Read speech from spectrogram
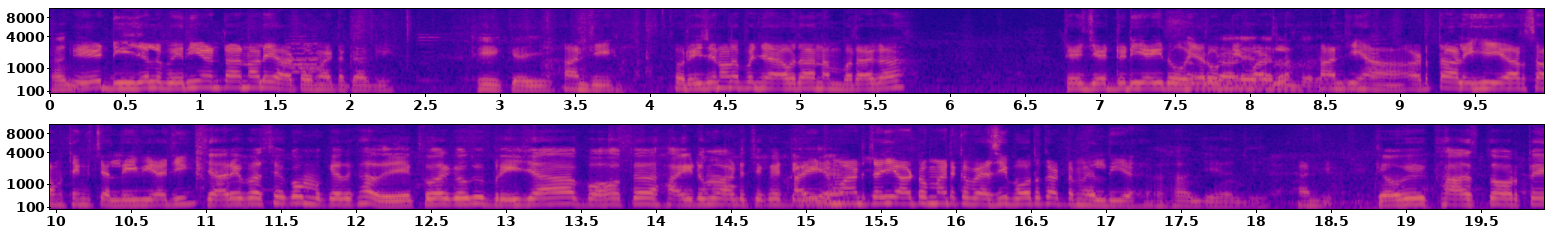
ਹਾਂਜੀ। ਇਹ ਡੀਜ਼ਲ ਵੇਰੀਐਂਟ ਆ ਨਾਲੇ ਆਟੋਮੈਟਿਕ ਹੈਗੀ ਠੀਕ ਹੈ ਜੀ। ਹਾਂਜੀ। ਓਰੀਜਨਲ ਪੰਜਾਬ ਦਾ ਨੰਬਰ ਹੈਗਾ। ਤੇ ZDI 2019 ਸਮਰਾਲੇ ਦਾ ਮਾਡਲ। ਹਾਂਜੀ ਹਾਂ 48000 ਸਮਥਿੰਗ ਚੱਲੀ ਵੀ ਹੈ ਜੀ। ਚਾਰੇ ਪਾਸੇ ਘੁੰਮ ਕੇ ਦਿਖਾ ਦਿਓ ਇੱਕ ਵਾਰ ਕਿਉਂਕਿ ਬਰੀਜਾ ਬਹੁਤ ਹਾਈ ਡਿਮਾਂਡ ਚ ਗੱਡੀ ਹਾਈ ਹੈ। ਡਿਮਾਂਡ ਚ ਜੀ ਆਟੋਮੈਟਿਕ ਵੈਸੇ ਹੀ ਬਹੁਤ ਘੱਟ ਮਿਲਦੀ ਹੈ। ਇਹ। ਹਾਂਜੀ ਹਾਂਜੀ। ਹਾਂਜੀ। ਕਿਉਂਕਿ ਖਾਸ ਤੌਰ ਤੇ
